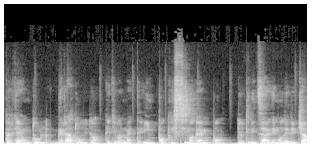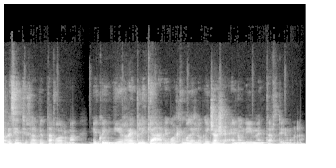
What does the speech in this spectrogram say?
perché è un tool gratuito che ti permette in pochissimo tempo di utilizzare dei modelli già presenti sulla piattaforma e quindi di replicare qualche modello che già c'è e non di inventarti nulla.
